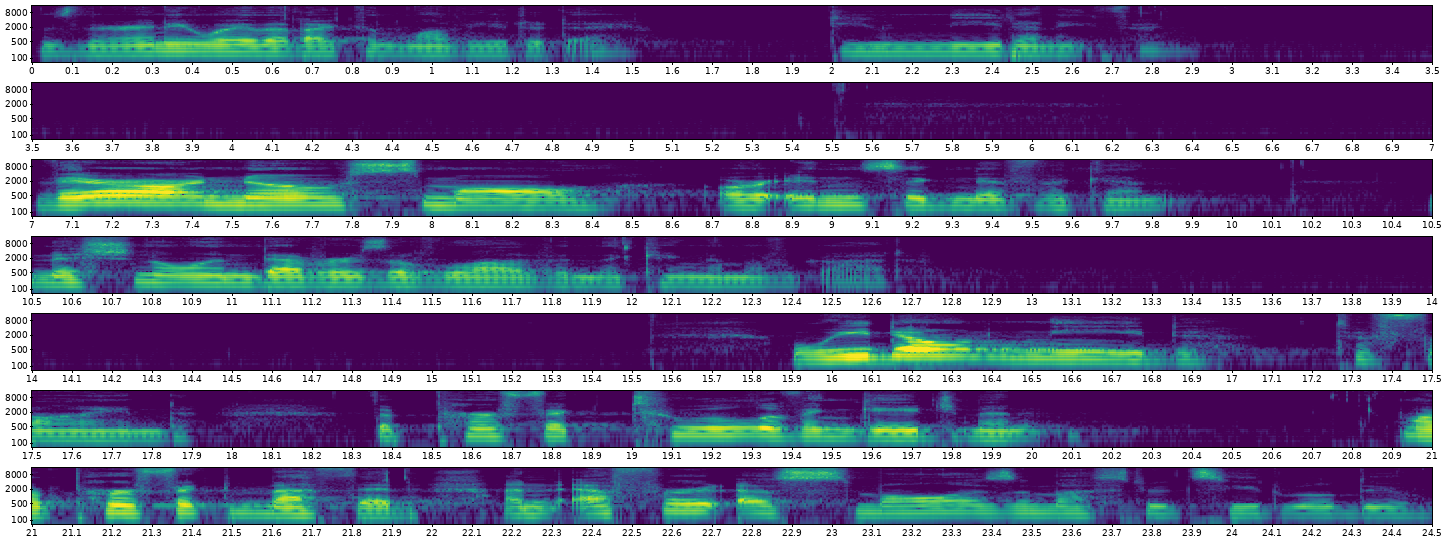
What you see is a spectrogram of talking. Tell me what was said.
Is there any way that I can love you today? Do you need anything? There are no small or insignificant missional endeavors of love in the kingdom of God. We don't need to find the perfect tool of engagement or perfect method. An effort as small as a mustard seed will do.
